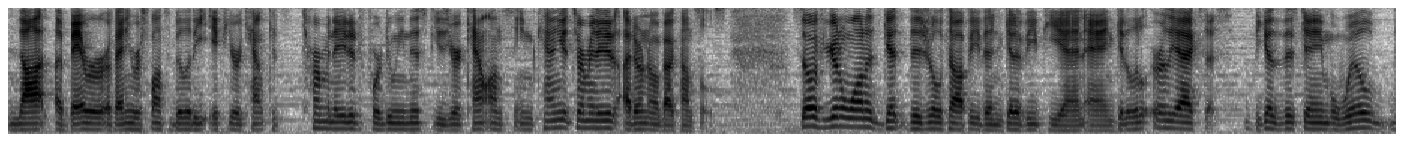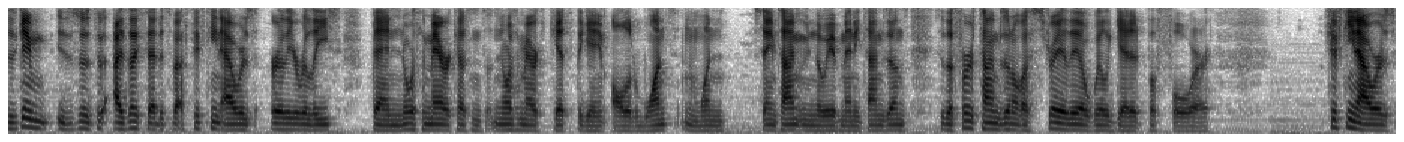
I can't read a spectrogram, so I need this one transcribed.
not a bearer of any responsibility if your account gets terminated for doing this because your account on Steam can get terminated. I don't know about consoles. So if you're going to want to get digital copy, then get a VPN and get a little early access because this game will, this game is, as I said, it's about 15 hours earlier release than North America since North America gets the game all at once in one same time, even though we have many time zones. So the first time zone of Australia will get it before 15 hours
